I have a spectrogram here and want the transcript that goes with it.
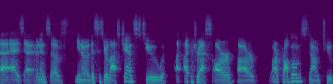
uh, as evidence of you know this is your last chance to uh, address our our our problems um, to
